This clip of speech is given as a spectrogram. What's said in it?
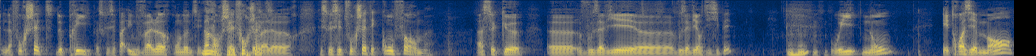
la fourchette de prix, parce que c'est pas une valeur qu'on donne, c'est une, Non, fourchette de valeur. Est-ce que cette fourchette est conforme à ce que vous aviez vous aviez anticipé? Mhm. Oui, non. Et troisièmement,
